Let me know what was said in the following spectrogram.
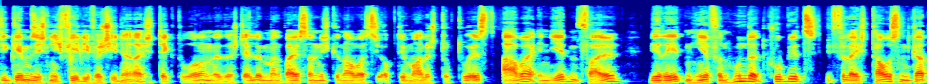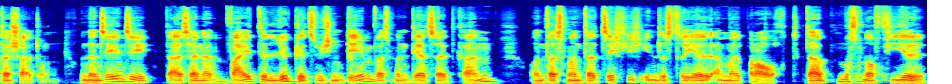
Die geben sich nicht viel, die verschiedenen Architekturen an der Stelle. Man weiß noch nicht genau, was die optimale Struktur ist. Aber in jedem Fall wir reden hier von 100 Qubits mit vielleicht 1000 Gatterschaltungen. Und dann sehen Sie, da ist eine weite Lücke zwischen dem, was man derzeit kann und was man tatsächlich industriell einmal braucht. Da muss noch viel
